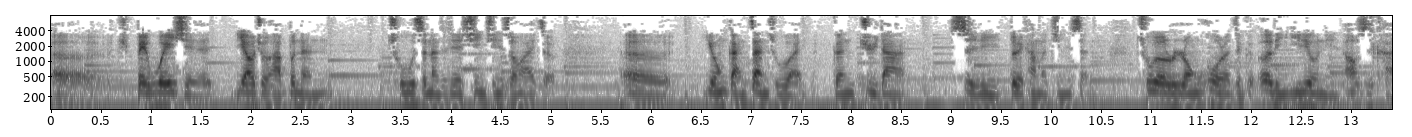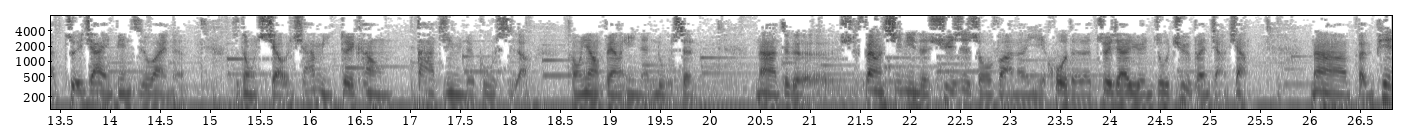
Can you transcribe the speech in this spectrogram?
呃被威胁，要求他不能出声的这些性侵受害者，呃勇敢站出来跟巨大势力对抗的精神。除了荣获了这个二零一六年奥斯卡最佳影片之外呢，这种小虾米对抗大鲸鱼的故事啊，同样非常引人入胜。那这个非常细腻的叙事手法呢，也获得了最佳原著剧本奖项。那本片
